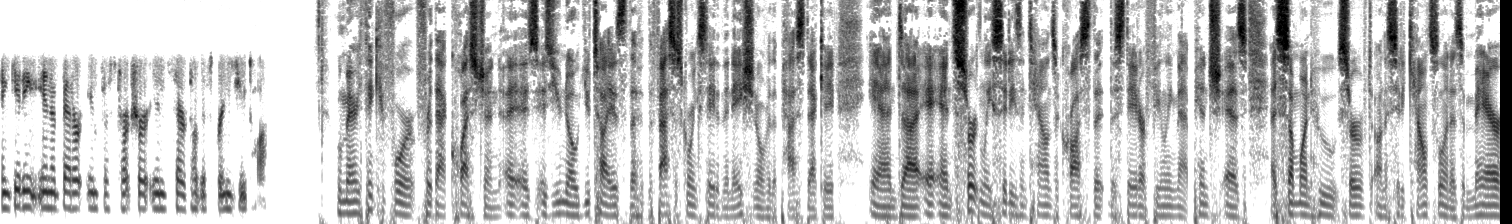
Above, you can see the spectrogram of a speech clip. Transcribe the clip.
and getting in a better infrastructure in Saratoga Springs, Utah. Well, Mary, thank you for, for that question. As, as you know, Utah is the, the fastest growing state in the nation over the past decade, and uh, and certainly cities and towns across the, the state are feeling that pinch. As as someone who served on a city council and as a mayor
